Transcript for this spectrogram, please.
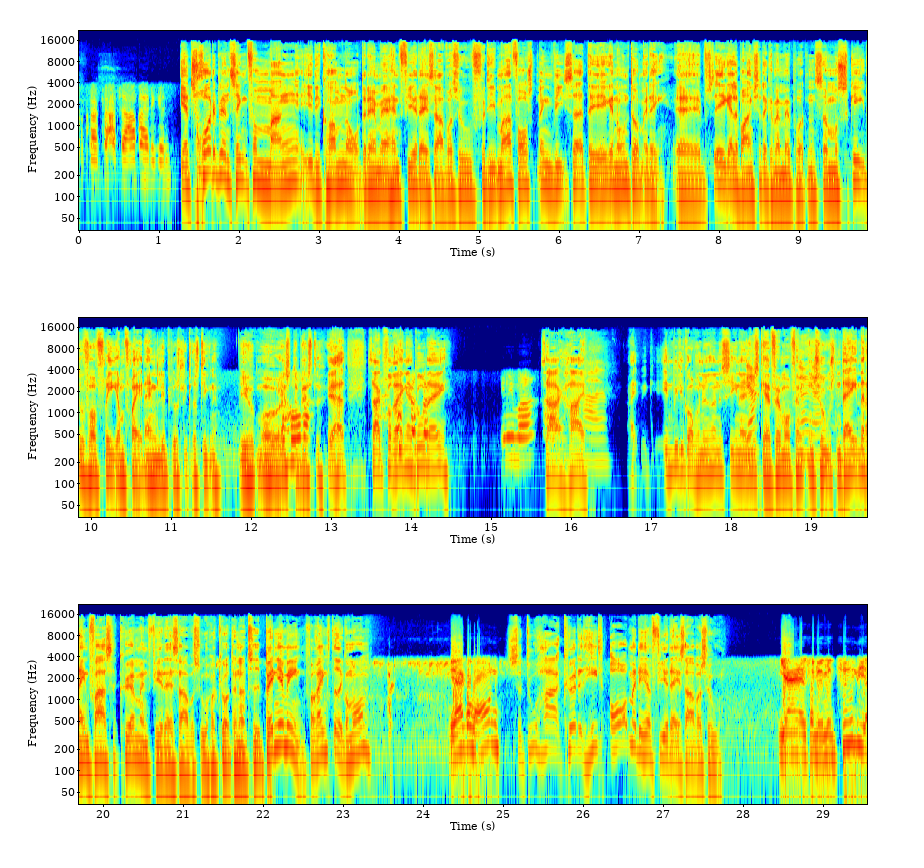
og gøre klar til arbejde igen. Jeg tror, det bliver en ting for mange i de kommende år, det der med at have en fire dages arbejdsuge, fordi meget forskning viser, at det ikke er nogen dum idé. Øh, det er ikke alle brancher, der kan være med på den, så måske du får fri om fredagen lige pludselig, Christine. Vi må ønske det bedste. Ja, tak for ringen. God dag. I lige. Tak, hej. Hej. Ej, inden vi lige går på nyhederne, Signe, ja. Ja. vi skal have 5 år 15.000. Ja, ja. Der er en, der rent faktisk kører med en 4 dages arbejdsuge, har gjort det noget tid. Benjamin fra Ringsted, godmorgen. Ja, godmorgen. Så du har kørt et helt år med det her 4 dages arbejdsuge? Ja, altså med min tidlige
